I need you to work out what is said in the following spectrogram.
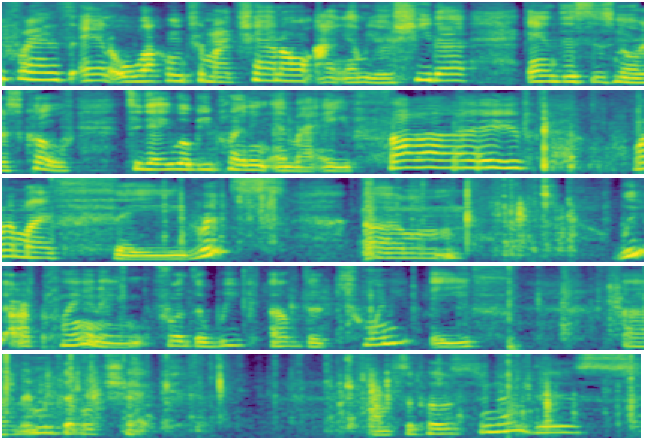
friends and welcome to my channel. I am Yoshida and this is Noras Cove. Today we'll be planning in my A5, one of my favorites. Um, we are planning for the week of the 28th. Uh, let me double check. I'm supposed to know this.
